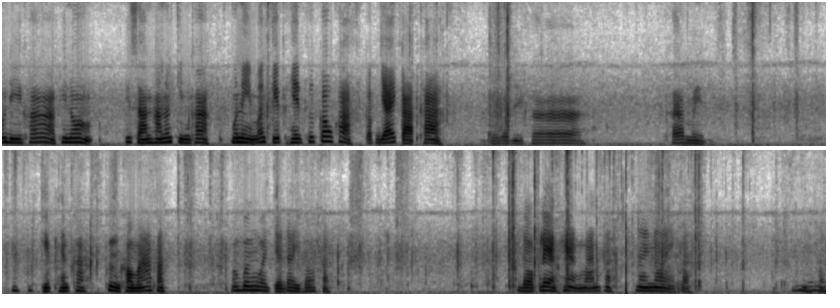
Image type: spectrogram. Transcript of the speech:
วัสดีค่ะ พี่น้องอีสานหาน้ำกินค่ะมื่อนี้มาเก็บเห็ดคือเก้าค่ะ กับย้ายกาดค่ะสวัสดีค่ะข้ามิดเก็บเห็ดค่ะเพึ่งเข้ามาค่ะมาเบิ้งว่าจะได้บ่ค่ะ ดอกแรกแห้งมันค่ะน้อยๆค่ะนี่ค่ะ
